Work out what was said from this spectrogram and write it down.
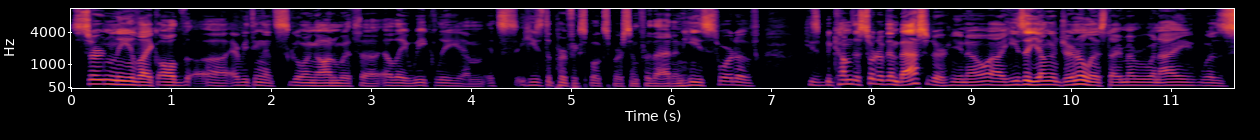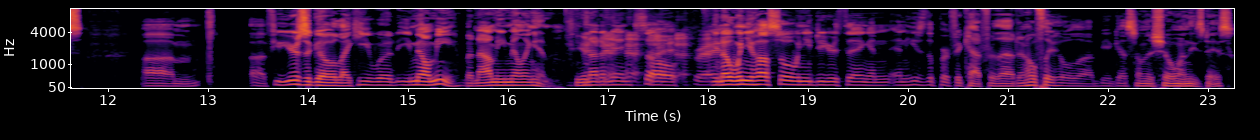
Certainly, like all the, uh, everything that's going on with uh, L.A. Weekly, um, it's he's the perfect spokesperson for that, and he's sort of he's become this sort of ambassador. You know, uh, he's a younger journalist. I remember when I was um, a few years ago, like he would email me, but now I'm emailing him. You know what I mean? So Right. you know, when you hustle, when you do your thing, and and he's the perfect cat for that. And hopefully he'll uh, be a guest on the show one of these days.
